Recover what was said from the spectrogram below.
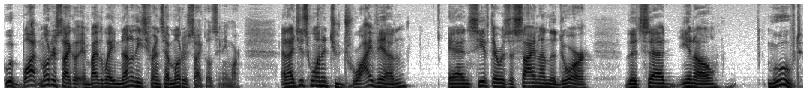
who have bought motorcycles. And by the way, none of these friends have motorcycles anymore. And I just wanted to drive in and see if there was a sign on the door that said, you know, moved.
